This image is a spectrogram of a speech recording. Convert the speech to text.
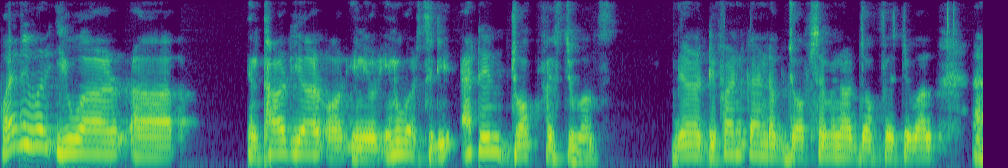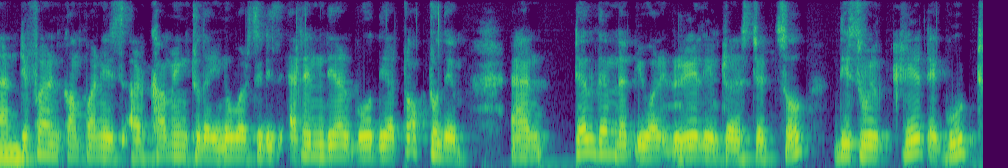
Whenever you are uh, in third year or in your university attend job festivals there are different kind of job seminar job festival and different companies are coming to the universities attend there go there talk to them and tell them that you are really interested. So this will create a good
